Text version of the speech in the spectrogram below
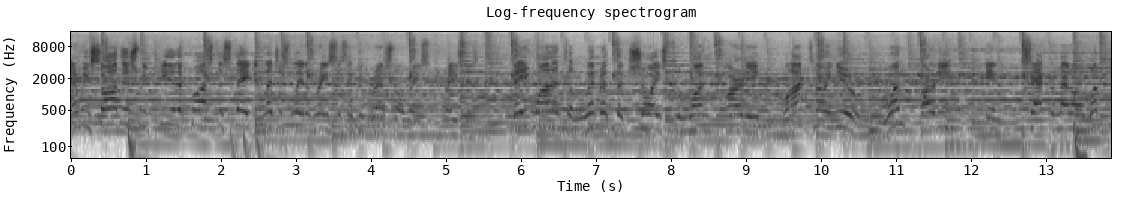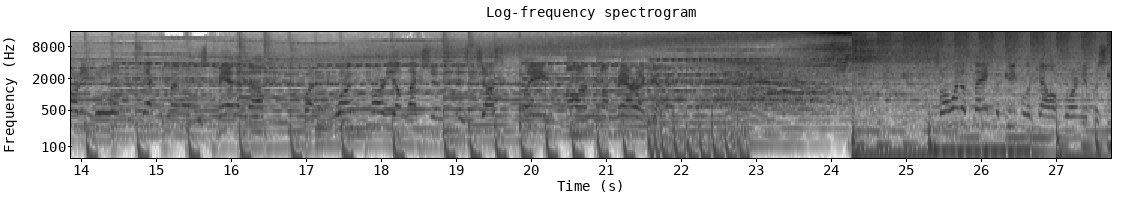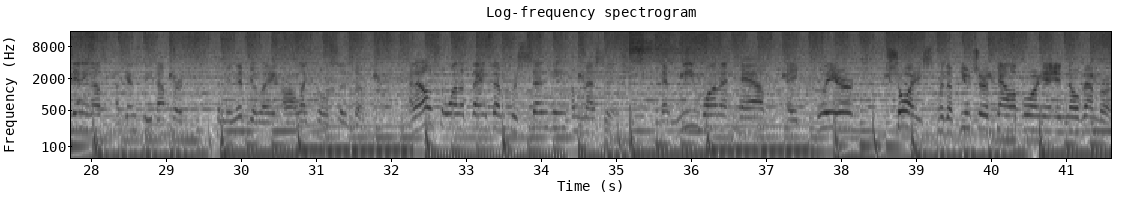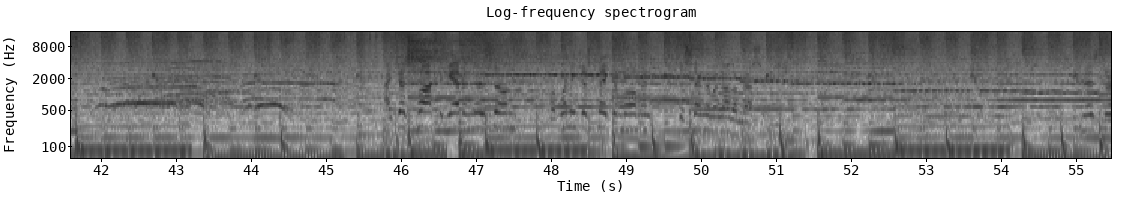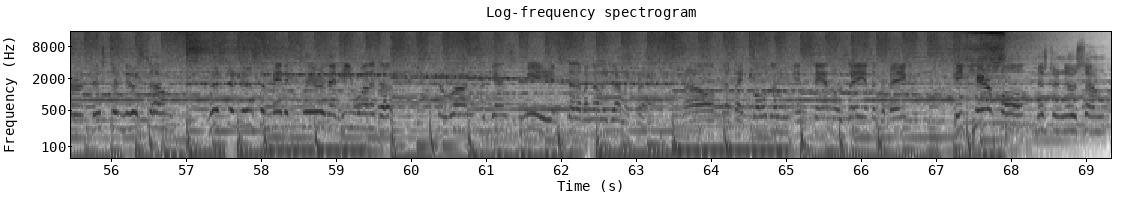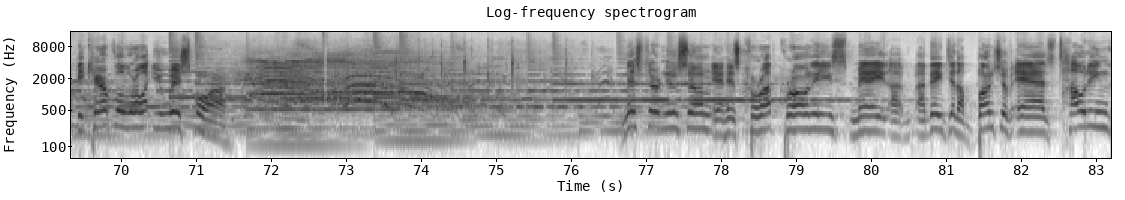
And we saw this repeated across the state in legislative races and congressional race, races. They wanted to limit the choice to one party. Well, I'm telling you, one party in Sacramento, one party rule Sacramento is bad enough, but one party election is just plain un-American. So I want to thank the people of California for standing up against the effort to manipulate our electoral system. And I also want to thank them for sending a message that we want to have a clear choice for the future of California in November. I to Gavin Newsom, but let me just take a moment to send him another message. Mr. Mr. Newsom, Mr. Newsom made it clear that he wanted to, to run against me instead of another Democrat. Well, as I told him in San Jose at the debate, be careful, Mr. Newsom. Be careful for what you wish for. Mr. Newsom and his corrupt cronies made, uh, uh, they did a bunch of ads touting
